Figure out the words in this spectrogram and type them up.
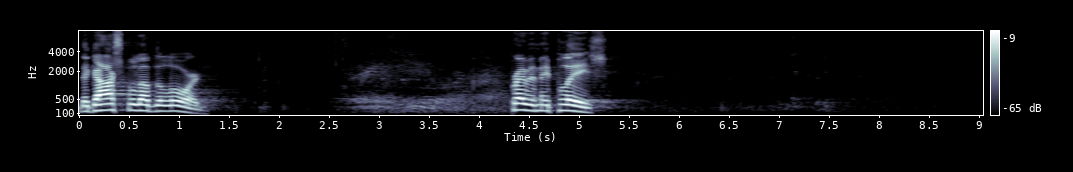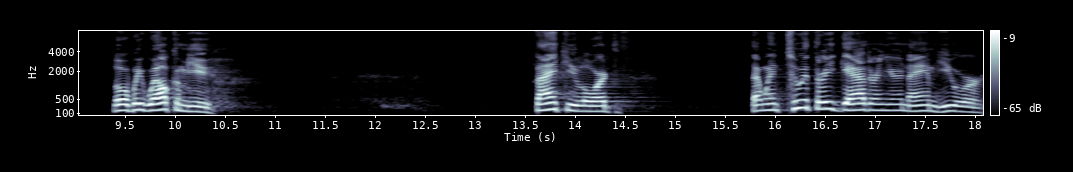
The gospel of the Lord. Pray with me, please. Lord, we welcome you. Thank you, Lord, that when two or three gather in your name, you are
